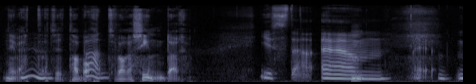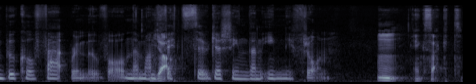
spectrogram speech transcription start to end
ni vet att vi tar bort vad? våra kinder. Just det. Um, Buccal fat removal, när man Mm. Ja. fettsuger kinden inifrån. Mm, exakt.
